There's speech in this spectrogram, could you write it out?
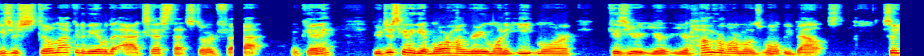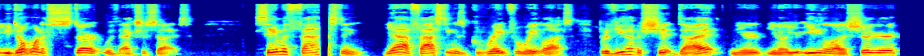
because you're still not going to be able to access that stored fat. Okay, you're just going to get more hungry and want to eat more because your your your hunger hormones won't be balanced. So you don't want to start with exercise. Same with fasting. Yeah, fasting is great for weight loss. But if you have a shit diet and you're, you know, you're eating a lot of sugar,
